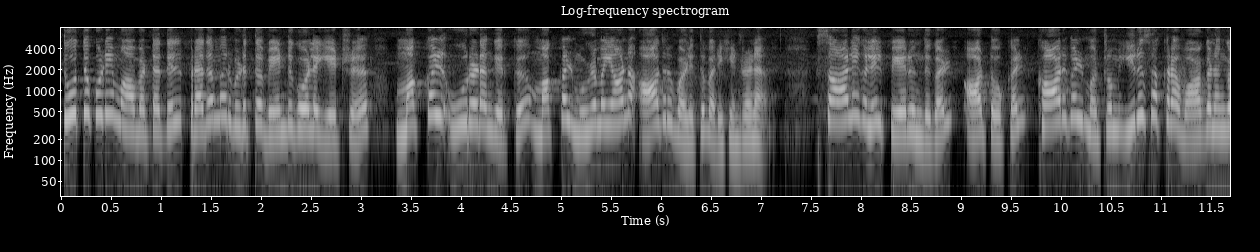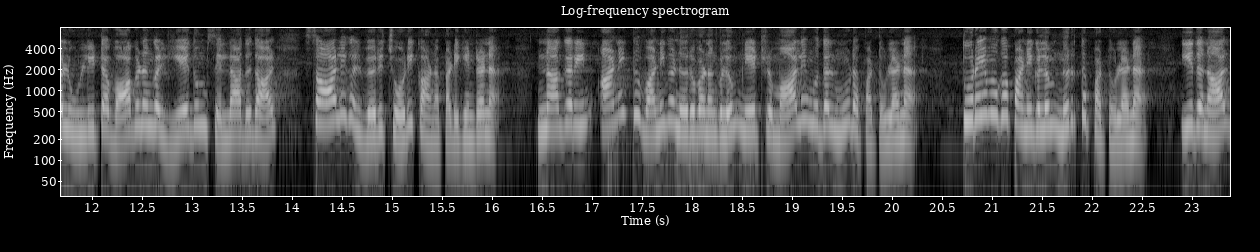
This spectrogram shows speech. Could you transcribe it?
தூத்துக்குடி மாவட்டத்தில் பிரதமர் விடுத்த வேண்டுகோளை ஏற்று மக்கள் ஊரடங்கிற்கு மக்கள் முழுமையான ஆதரவு அளித்து வருகின்றன. சாலைகளில் பேருந்துகள் ஆட்டோக்கள் கார்கள் மற்றும் இருசக்கர வாகனங்கள் உள்ளிட்ட வாகனங்கள் ஏதும் செல்லாததால் சாலைகள் வெறிச்சோடி காணப்படுகின்றன. நகரின் அனைத்து வணிக நிறுவனங்களும் நேற்று மாலை முதல் மூடப்பட்டுள்ளன. துறைமுக பணிகளும் நிறுத்தப்பட்டுள்ளன. இதனால்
